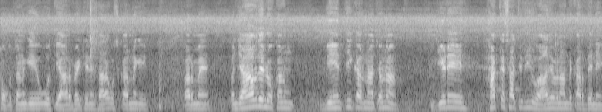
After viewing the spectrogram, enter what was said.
ਭੁਗਤਣਗੇ, ਉਹ ਤਿਆਰ ਬੈਠੇ ਨੇ, ਸਾਰਾ ਕੁਝ ਕਰਨਗੇ। ਪਰ ਮੈਂ ਪੰਜਾਬ ਦੇ ਲੋਕਾਂ ਨੂੰ ਬੇਨਤੀ ਕਰਨਾ ਚਾਹੁੰਦਾ, ਜਿਹੜੇ ਹੱਕ ਸੱਚ ਦੀ ਆਵਾਜ਼ ਬੁਲੰਦ ਕਰਦੇ ਨੇ,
